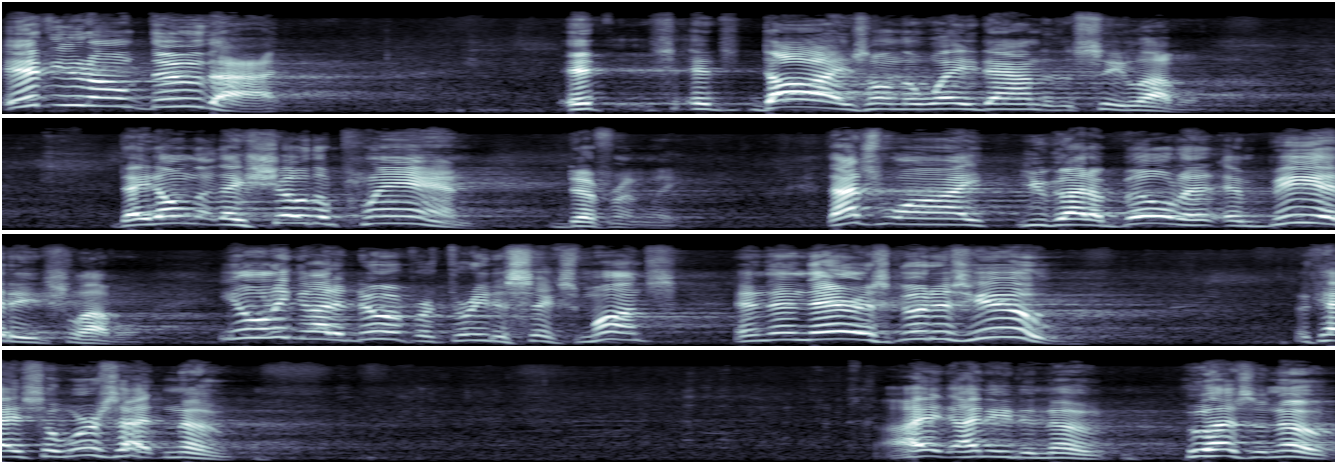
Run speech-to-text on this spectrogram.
If you don't do that, it, it dies on the way down to the C level. They, don't, they show the plan differently. That's why you got to build it and be at each level. You only got to do it for three to six months, and then they're as good as you. Okay, so where's that note? I, I need to note. Who has the note?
